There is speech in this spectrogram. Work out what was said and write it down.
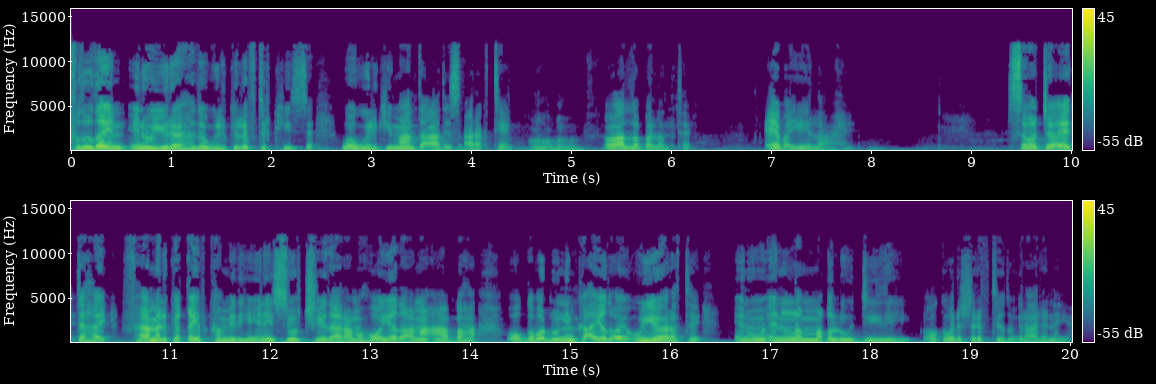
fududayn inuu yiraahdo wiilka laftirkiisa? Waa wiilkii maanta aada is aragteen. Oo aada la ballantay ceeb ayay la ahayd sababtoo ay tahay faamilka qeyb ka mid ihi inay soo jeedaan ama hooyada ama aabbaha oo gabadhu ninka ayadu ay u yeeratay inuu in la maqluu diidayay oo gabadha sharafteedu ilaalinaya.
